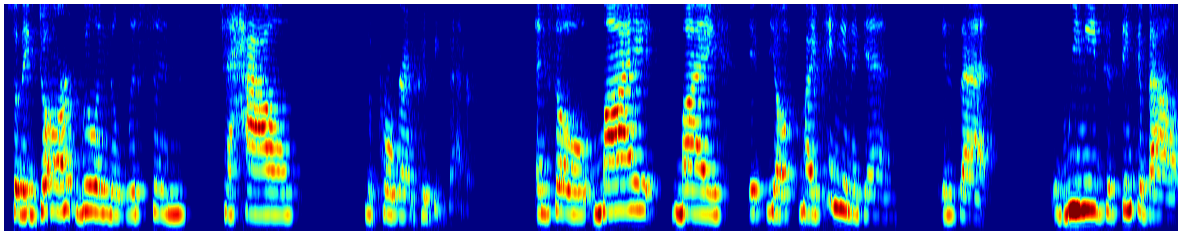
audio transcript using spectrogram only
So they aren't willing to listen to how the program could be better. And so my my it, you know my opinion again is that we need to think about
